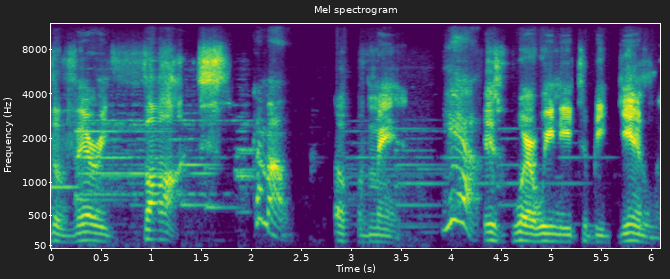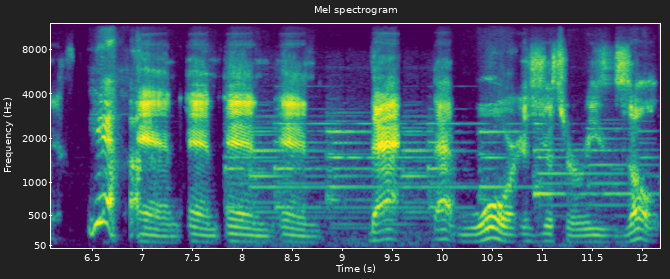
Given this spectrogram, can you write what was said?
the very thoughts Come on. of man Yeah. is where we need to begin with. Yeah. And and and and that that war is just a result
